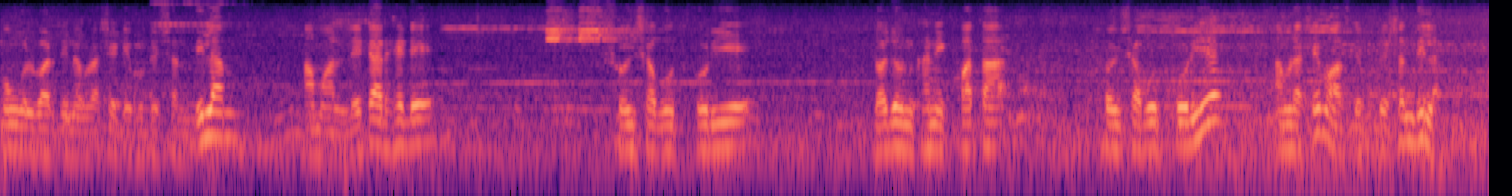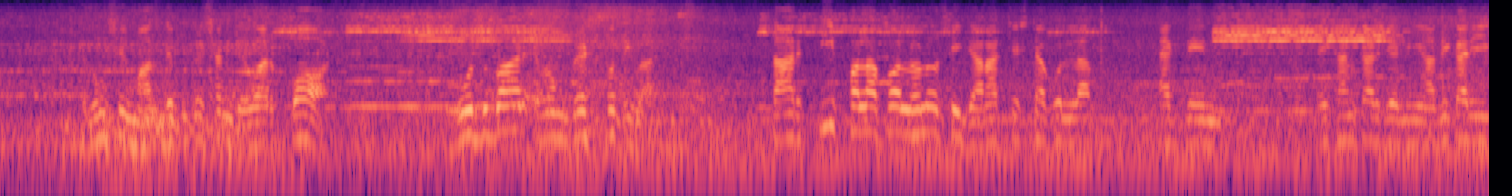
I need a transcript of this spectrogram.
মঙ্গলবার দিন আমরা সেই ডেপুটেশন দিলাম। আমার লেটার হেডে শৈশাবুত করিয়ে, ডজনখানিক পাতা শৈশাবুত করিয়ে আমরা সেই মাস ডেপুটেশন দিলাম। এবং সেই মাস ডেপুটেশন দেওয়ার পর বুধবার এবং বৃহস্পতিবার তার কি ফলাফল হলো সেই জানার চেষ্টা করলাম। একদিন এখানকার যিনি আধিকারিক,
